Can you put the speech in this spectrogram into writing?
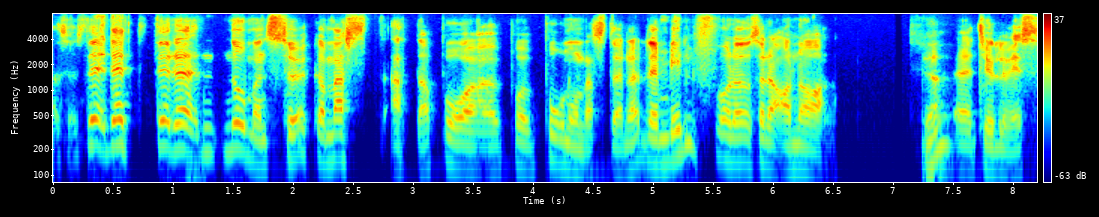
altså, det, det, det nordmenn søker mest etter på, på pornonettstedene. Det er MILF, og så er det anal, Ja. eh, tydeligvis.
